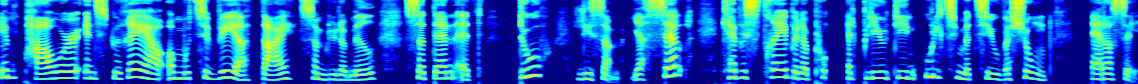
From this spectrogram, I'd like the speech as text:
empower, inspirere og motivere dig, som lytter med, sådan at du, ligesom jeg selv, kan bestræbe dig på at blive din ultimative version af dig selv.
